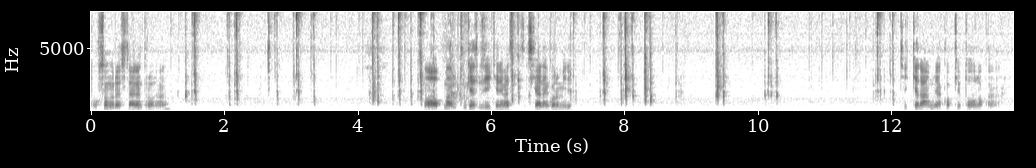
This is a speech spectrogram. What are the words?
to'qson gradusda aylantirib olaman. Hop mana tunkasi bizga kerak emas ichkaridan ko'rinmaydi chekkalarini yoqib olib kelib to'g'irlab qo'yaman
